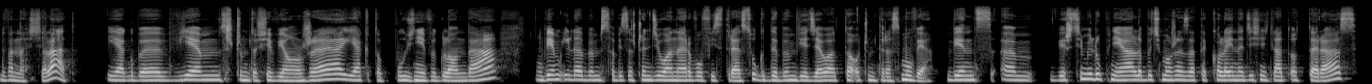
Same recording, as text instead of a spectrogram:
12 lat. I jakby wiem, z czym to się wiąże, jak to później wygląda. Wiem, ile bym sobie zaoszczędziła nerwów i stresu, gdybym wiedziała to, o czym teraz mówię. Więc um, wierzcie mi lub nie, ale być może za te kolejne 10 lat od teraz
